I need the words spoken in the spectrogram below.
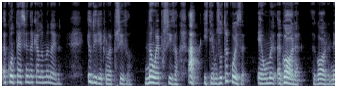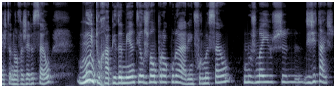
acontecem daquela maneira. Eu diria que não é possível. Não é possível. Ah, e temos outra coisa. É uma agora, agora nesta nova geração, muito rapidamente eles vão procurar informação nos meios uh, digitais.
